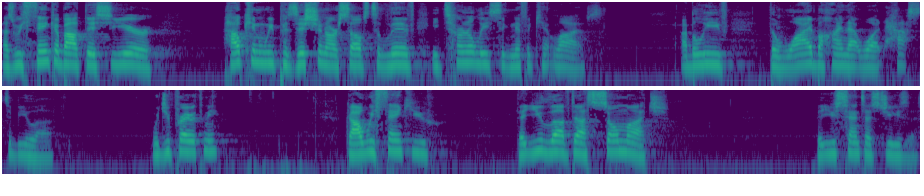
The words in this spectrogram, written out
As we think about this year, how can we position ourselves to live eternally significant lives? I believe the why behind that what has to be love. Would you pray with me? God, we thank you that you loved us so much that you sent us Jesus.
